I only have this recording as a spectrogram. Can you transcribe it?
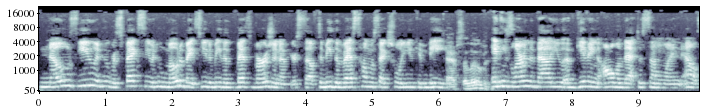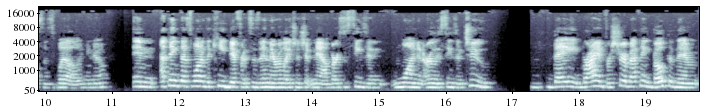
knows you and who respects you and who motivates you to be the best version of yourself, to be the best homosexual you can be. Absolutely. And he's learned the value of giving all of that to someone else as well, you know? And I think that's one of the key differences in their relationship now versus season one and early season two. They, Brian for sure, but I think both of them,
